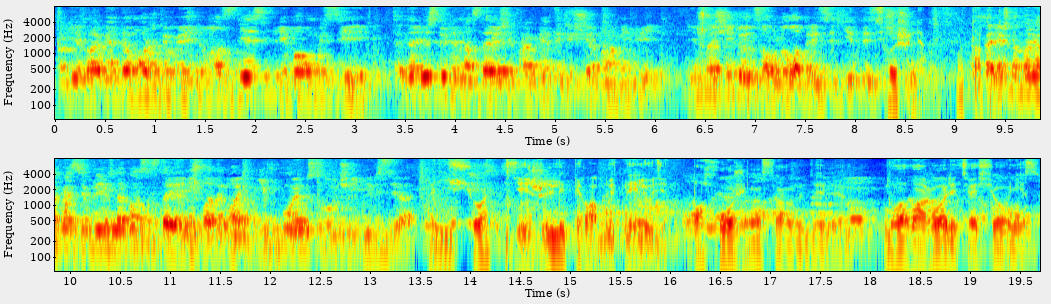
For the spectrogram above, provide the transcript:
Такие фрагменты вы можете увидеть у нас здесь, либо в музее. Это действительно настоящие фрагменты пещерного медведя. Им насчитывается около 30 тысяч. Слышали? Вот так. Конечно, поверхность земли в таком состоянии поднимать ни в коем случае нельзя. А еще здесь жили первобытные люди. Похоже на самом деле. Голова орла, летящего вниз.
